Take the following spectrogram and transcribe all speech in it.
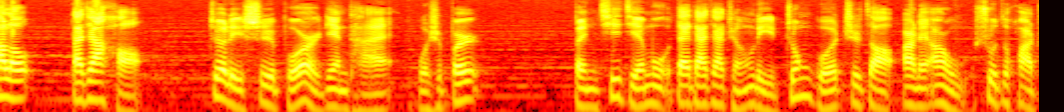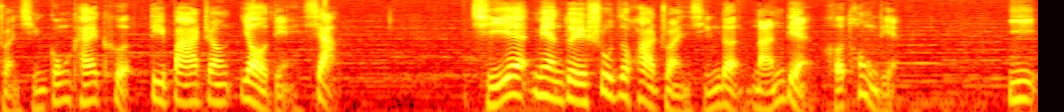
Hello，大家好，这里是博尔电台，我是奔儿。本期节目带大家整理《中国制造2025数字化转型公开课》第八章要点下：企业面对数字化转型的难点和痛点。一、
